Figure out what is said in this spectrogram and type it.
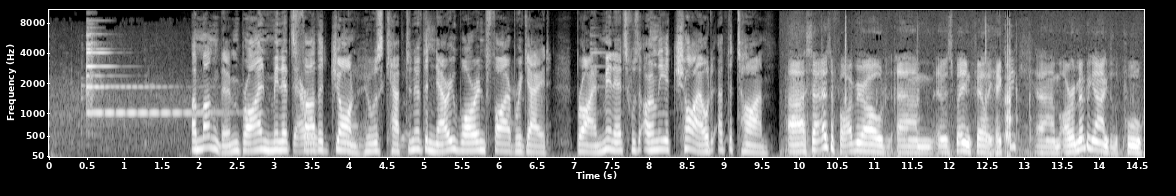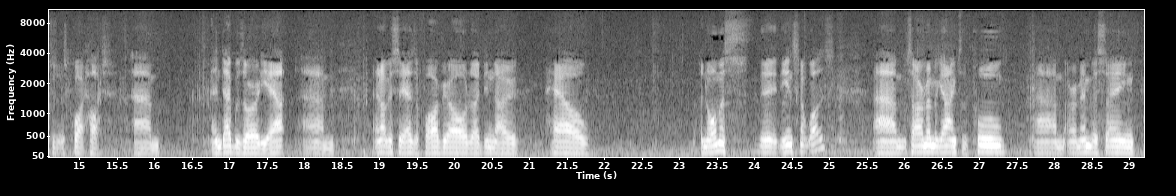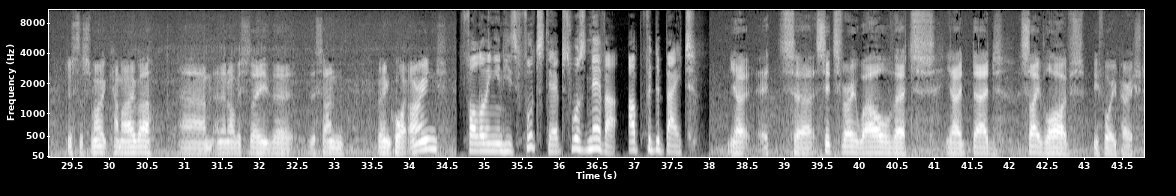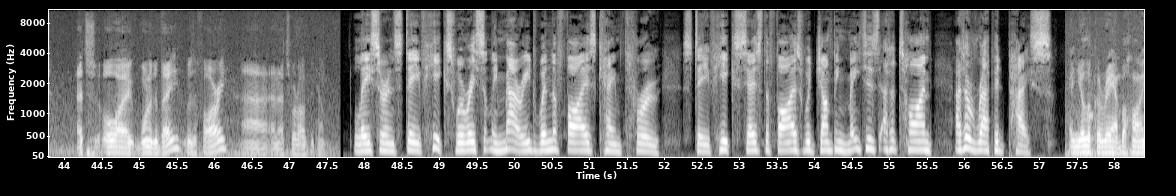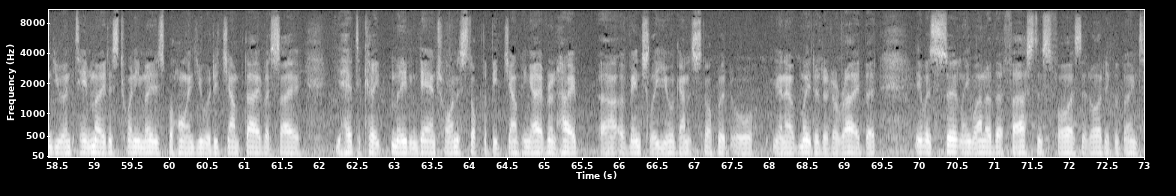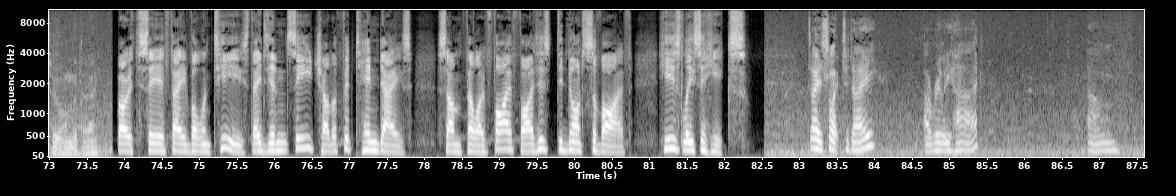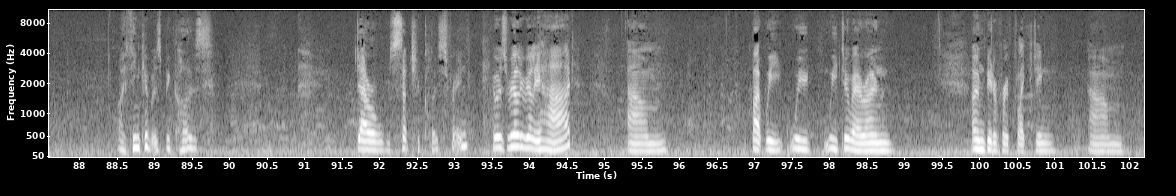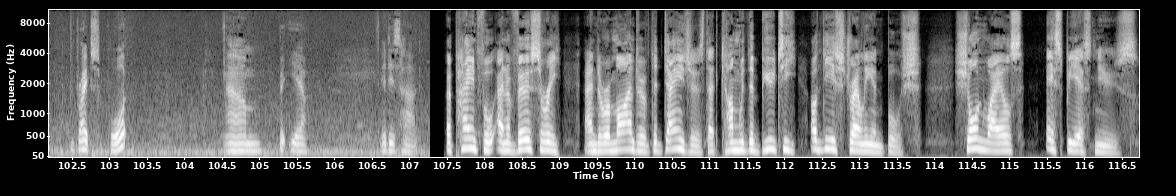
Among them, Brian Minnett's Darryl father John, John who was captain of the Narre Warren Fire Brigade. Brian Minette was only a child at the time. Uh, so as a five-year-old, um, it was been fairly hectic. Um, I remember going to the pool because it was quite hot, um, and Dad was already out. Um, and obviously, as a five-year-old, I didn't know how enormous the, the incident was. Um, so I remember going to the pool. Um, I remember seeing just the smoke come over, and then obviously the the sun being quite orange. Following in his footsteps was never up for debate. you know, it uh, sits very well that you know Dad saved lives before he perished. That's all I wanted to be was a firie, uh, and that's what I've become. Lisa and Steve Hicks were recently married when the fires came through. Steve Hicks says the fires were jumping metres at a time at a rapid pace. and you look around behind you and 10 metres, 20 metres behind you would have jumped over. So you had to keep moving down, trying to stop the bit jumping over and hope uh, eventually you were going to stop it or, you know, meet it at a road. But it was certainly one of the fastest fires that I'd ever been to on the day. Both CFA volunteers, they didn't see each other for 10 days. Some fellow firefighters did not survive. Here's Lisa Hicks. Days like today are really hard. Um, I think it was because Daryl was such a close friend. It was really, really hard. Um, but we, we, we do our own own bit of reflecting. Um, great support. Um, but yeah, it is hard. A painful anniversary and a reminder of the dangers that come with the beauty of the Australian bush. Sean Wales, SBS News.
